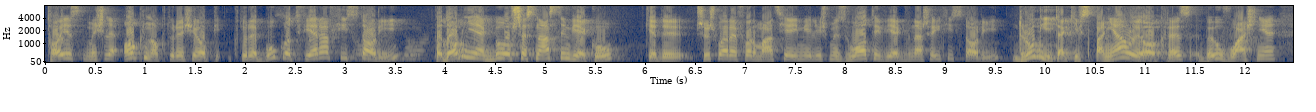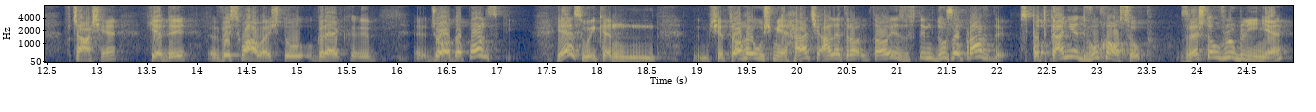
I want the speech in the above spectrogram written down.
to jest, myślę, okno, które, się, które Bóg otwiera w historii, podobnie jak było w XVI wieku, kiedy przyszła reformacja i mieliśmy złoty wiek w naszej historii. Drugi taki wspaniały okres był właśnie w czasie, kiedy wysłałeś tu Grek y, Joe do Polski. Yes, we can się trochę uśmiechać, ale to jest w tym dużo prawdy. Spotkanie dwóch osób, zresztą w Lublinie,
